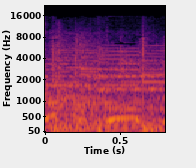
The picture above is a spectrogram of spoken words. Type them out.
Woo!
